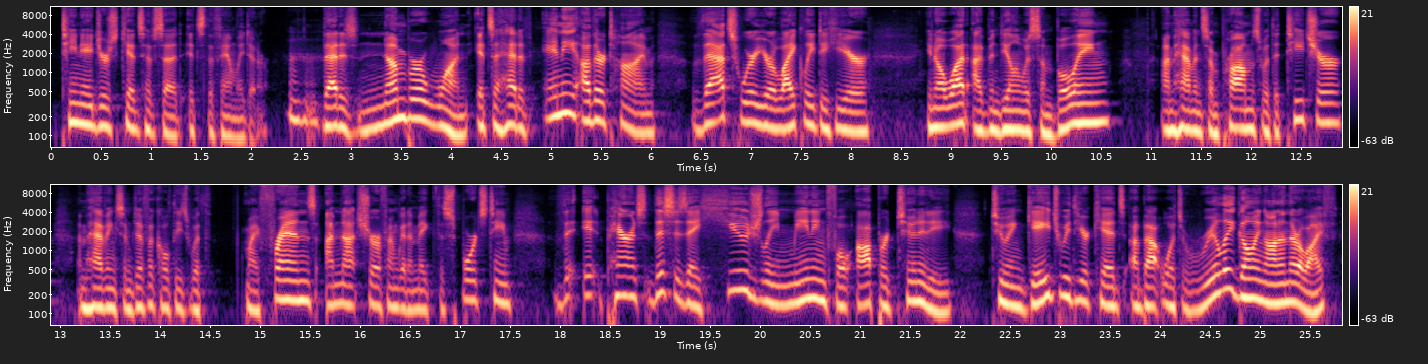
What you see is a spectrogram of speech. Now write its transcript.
Teenagers, kids have said it's the family dinner. Mm-hmm. That is number one. It's ahead of any other time. That's where you're likely to hear, you know what, I've been dealing with some bullying. I'm having some problems with a teacher. I'm having some difficulties with my friends. I'm not sure if I'm going to make the sports team. The, it, parents, this is a hugely meaningful opportunity to engage with your kids about what's really going on in their life,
